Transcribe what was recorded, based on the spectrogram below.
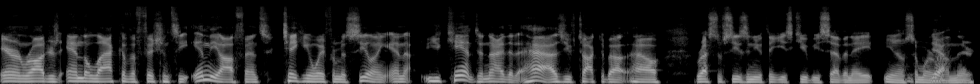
Aaron Rodgers and the lack of efficiency in the offense taking away from his ceiling. And you can't deny that it has. You've talked about how rest of season you think he's QB seven, eight, you know, somewhere yeah. around there.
